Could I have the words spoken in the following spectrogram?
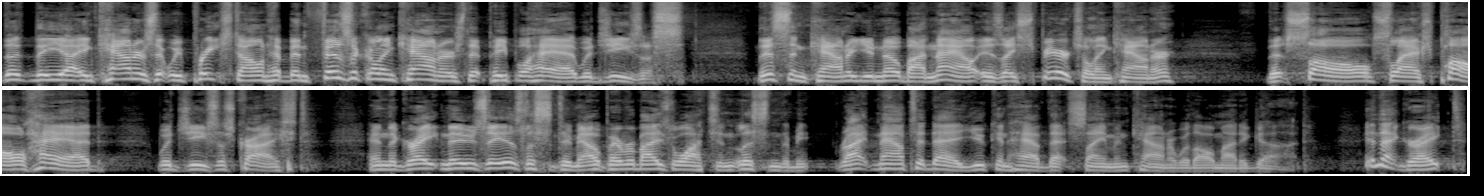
the, the uh, encounters that we preached on have been physical encounters that people had with Jesus. This encounter, you know by now, is a spiritual encounter that Saul slash Paul had with Jesus Christ. And the great news is listen to me, I hope everybody's watching. Listen to me. Right now, today, you can have that same encounter with Almighty God. Isn't that great?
